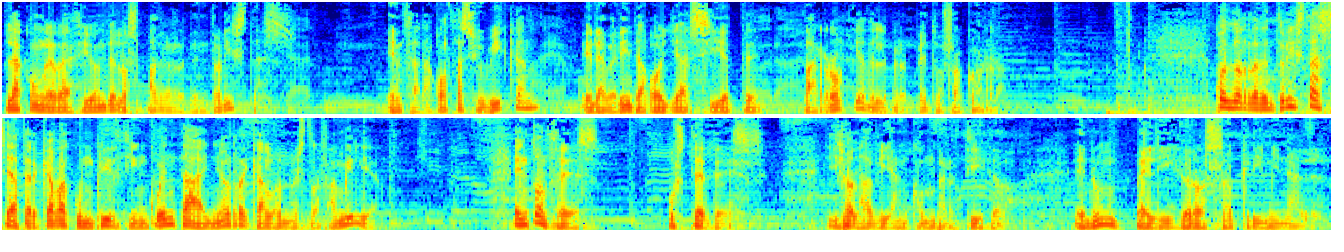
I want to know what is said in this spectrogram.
la Congregación de los Padres Redentoristas. En Zaragoza se ubican en Avenida Goya 7, Parroquia del Perpetuo Socorro. Cuando el Redentorista se acercaba a cumplir 50 años, recaló nuestra familia. Entonces, ustedes, yo la habían convertido en un peligroso criminal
